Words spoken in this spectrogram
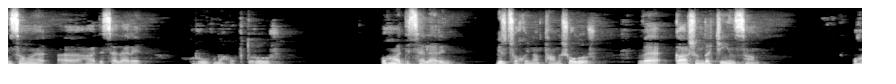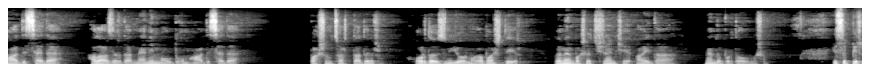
insan ə, hadisələri ruhuna hopdurur. O hadisələrin bir çoxu ilə tanış olur və qarşındakı insan o hadisədə hal-hazırda mənim olduğum hadisədə başını çartladır orada özünü yormağa başlayır və mən başa düşürəm ki, ayda mən də burada olmuşam. Yusuf bir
